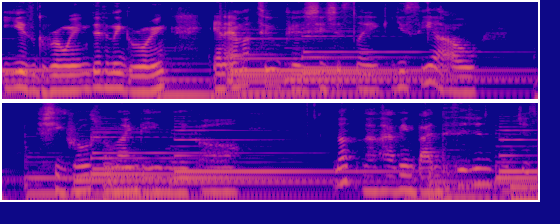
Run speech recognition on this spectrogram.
he is growing definitely growing. And emma too because she's just like you see how she grows from like being like oh not not having bad decisions but just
